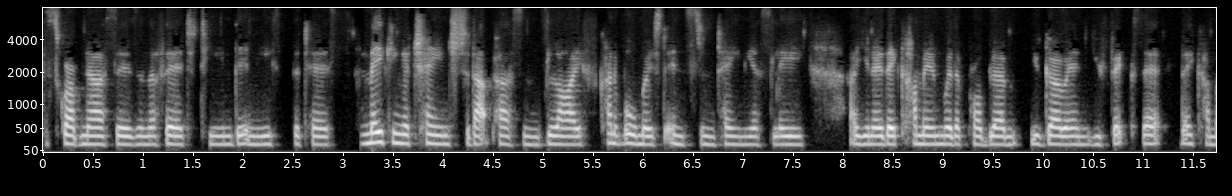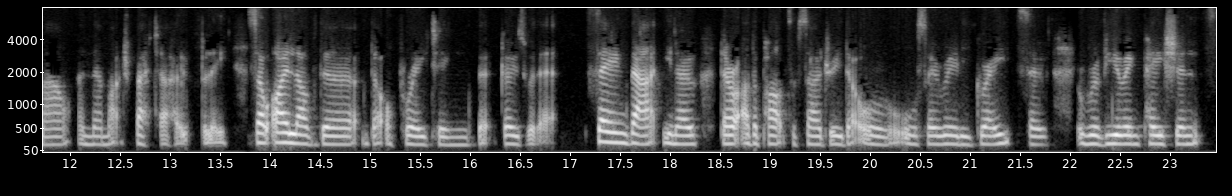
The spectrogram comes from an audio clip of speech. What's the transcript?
the scrub nurses and the theatre team, the anaesthetists, making a change to that person's life, kind of almost instantaneously uh, you know they come in with a problem you go in you fix it they come out and they're much better hopefully. So i love the the operating that goes with it. Saying that you know there are other parts of surgery that are also really great. So reviewing patients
